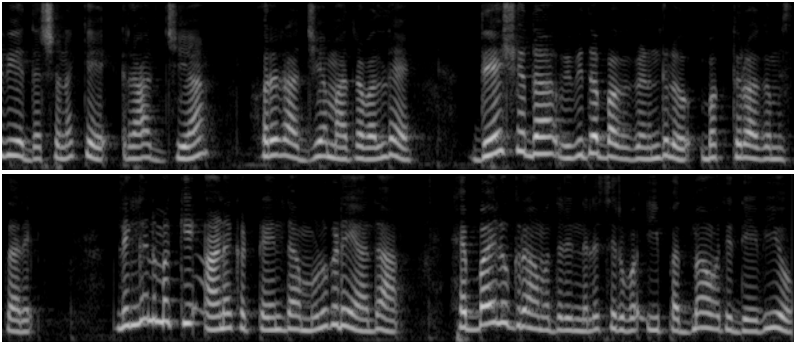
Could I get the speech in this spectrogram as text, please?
ದೇವಿಯ ದರ್ಶನಕ್ಕೆ ರಾಜ್ಯ, ಹೊರ ರಾಜ್ಯ ಮಾತ್ರವಲ್ಲದೆ ದೇಶದ ವಿವಿಧ ಭಾಗಗಳಿಂದಲೂ ಭಕ್ತರು ಆಗಮಿಸುತ್ತಾರೆ. ಲಿಂಗನಮಕ್ಕಿ ಆಣೆಕಟ್ಟೆಯಿಂದ ಮುಳುಗಡೆಯಾದ ಹೆಬ್ಬೈಲು ಗ್ರಾಮದಲ್ಲಿ ನೆಲೆಸಿರುವ ಈ ಪದ್ಮಾವತಿ ದೇವಿಯು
